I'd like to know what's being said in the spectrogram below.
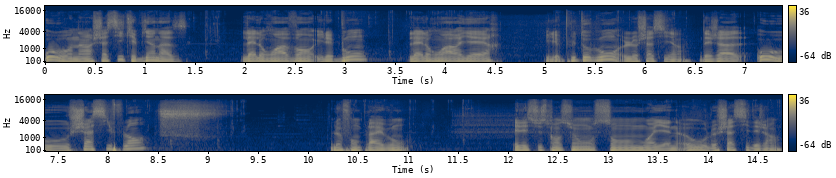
Ouh, on a un châssis qui est bien naze. L'aileron avant, il est bon. L'aileron arrière, il est plutôt bon. Le châssis, hein. Déjà, ouh, châssis flanc. Le fond plat est bon. Et les suspensions sont moyennes. Ouh, le châssis déjà. hein.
